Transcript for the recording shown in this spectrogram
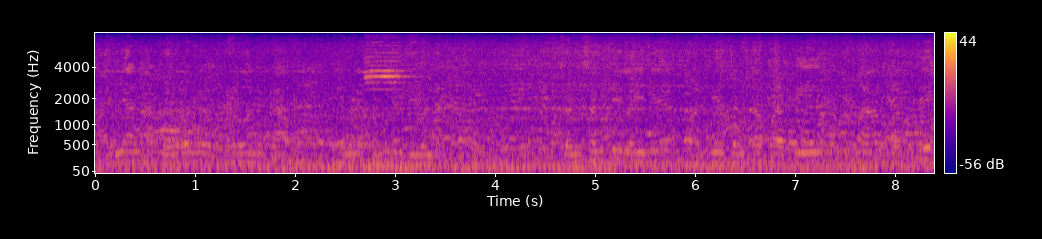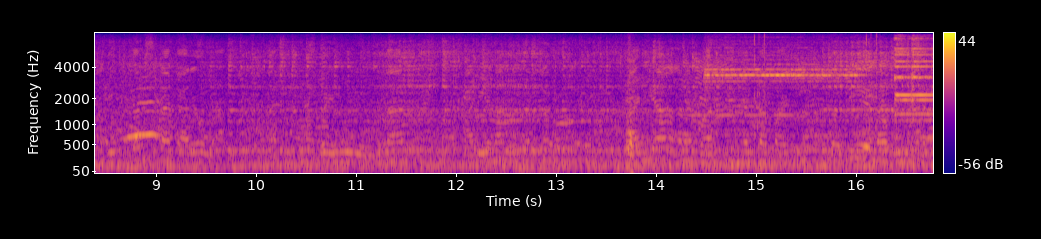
આડિયાના ગૌરવને વધારવાનું કામ તેમણે સમગ્ર જીવન જનસંઘથી લઈને ભારતીય જનતા પાર્ટીના પ્રત્યેક વિકાસના કાર્યોમાં આશુતોષભાઈનું યોગદાન કાર્યના નગરજનો કાલિયા અને ભારતીય જનતા પાર્ટી કદી એ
